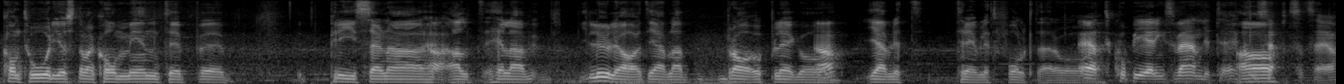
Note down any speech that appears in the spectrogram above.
kontor just när man kom in, typ eh, priserna, Ja. allt, hela Luleå har ett jävla bra upplägg och Ja. jävligt trevligt folk där. Och, Ett kopieringsvänligt eh, Ja. koncept så att säga.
